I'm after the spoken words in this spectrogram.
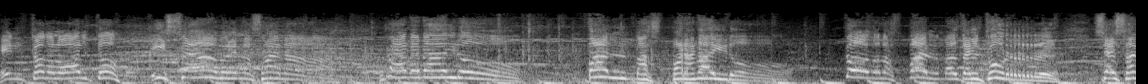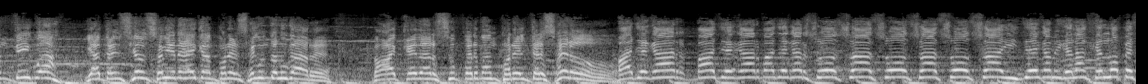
en todo lo alto y se abre la sala. ¡Gana Nairo! ¡Palmas para Nairo! Todas las palmas del Tour. Se santigua y atención, se viene Egan por el segundo lugar. Va a quedar Superman por el tercero. Va a llegar, va a llegar, va a llegar Sosa, Sosa, Sosa y llega Miguel Ángel López,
